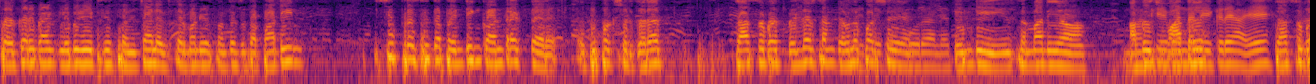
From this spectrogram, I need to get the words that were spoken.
सहकारी बँक लिमिटेडचे संचालक सन्माननीय संतोषदा पाटील सुप्रसिद्ध पेंटिंग कॉन्ट्रॅक्टर दीपक शेटकरत त्यासोबत बिल्डर्स अँड डेव्हलपर्सचे एमडी सन्माननीय इकडे आहे. त्यासोबत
